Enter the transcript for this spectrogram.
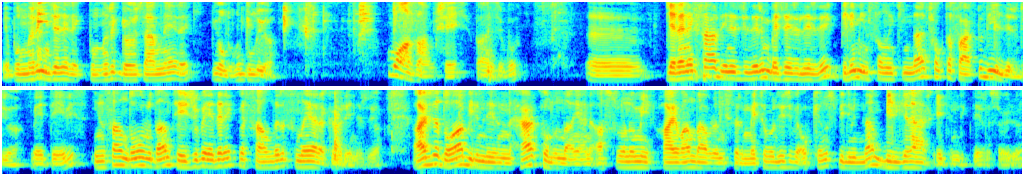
ve bunları inceleyerek, bunları gözlemleyerek yolunu buluyor. Muazzam bir şey bence bu. Ee, geleneksel denizcilerin becerileri bilim insanınkinden çok da farklı değildir diyor Wade Davis. İnsan doğrudan tecrübe ederek ve savları sınayarak öğrenir diyor. Ayrıca doğa bilimlerinin her kolundan yani astronomi, hayvan davranışları, meteoroloji ve okyanus biliminden bilgiler edindiklerini söylüyor.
